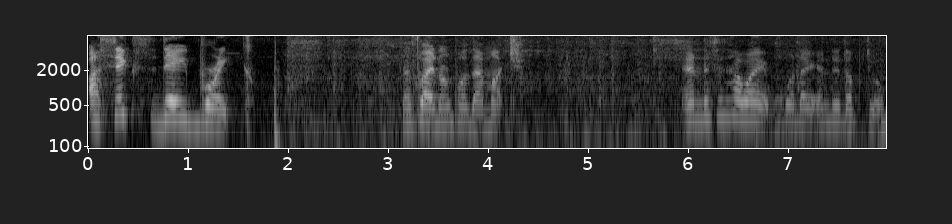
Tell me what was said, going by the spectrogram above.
A six day break. That's why I don't post that much. And this is how I what I ended up to.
